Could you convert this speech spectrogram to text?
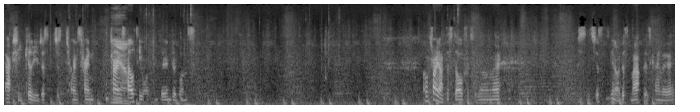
actually kill you, just just turns friend turns Yeah. healthy ones into injured ones. I'll try not to stall for too long now. It's, it's just, you know, this map is kind of.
